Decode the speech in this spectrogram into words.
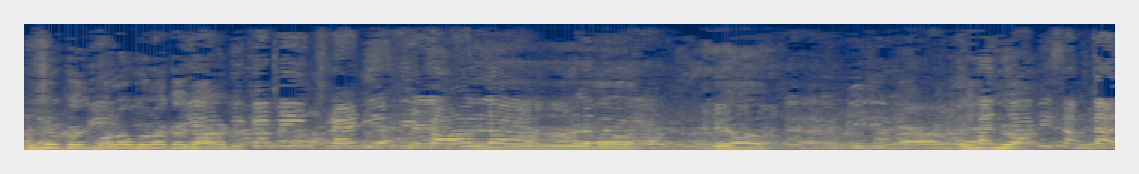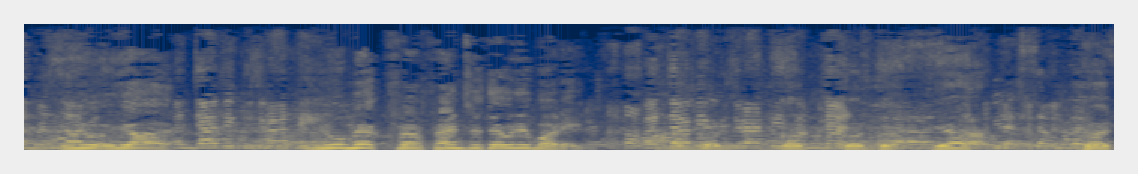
બીજું કઈ બોલો બોલો કઈ ના Yeah, yeah. Punjabi sometimes. You, yeah. Punjabi Gujarati. You make friends with everybody. Punjabi good, Gujarati good, sometimes. Good, good, yeah. good.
